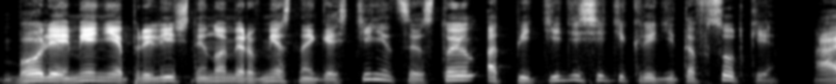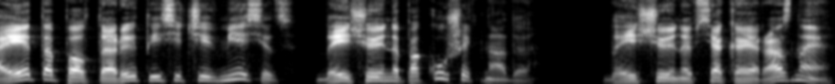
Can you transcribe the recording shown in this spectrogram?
Более-менее приличный номер в местной гостинице стоил от 50 кредитов в сутки. А это полторы тысячи в месяц, да еще и на покушать надо. Да еще и на всякое разное.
